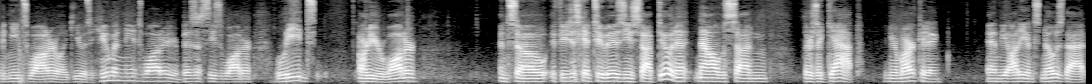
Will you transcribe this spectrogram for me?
It needs water like you as a human needs water, your business needs water. Leads are your water. And so if you just get too busy and you stop doing it, now all of a sudden there's a gap in your marketing and the audience knows that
